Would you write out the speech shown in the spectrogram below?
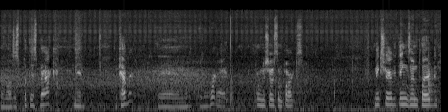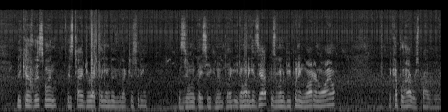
So I'll just put this back mid the cover and it'll work. All right, I'm going to show some parts. Make sure everything's unplugged because this one is tied directly into the electricity. This is the only place you can unplug it. You don't want to get zapped because we're going to be putting water in a while. A couple hours probably.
